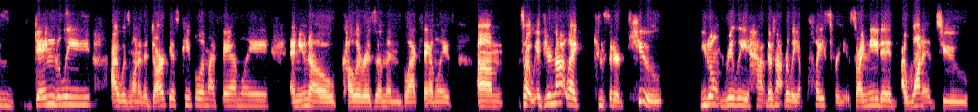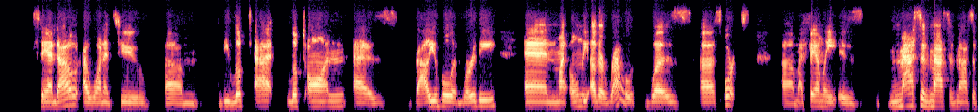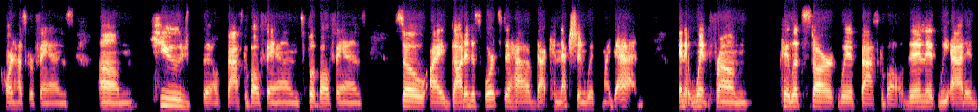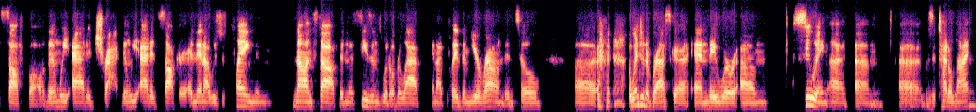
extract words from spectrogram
gangly. I was one of the darkest people in my family. And you know, colorism and black families. Um, so if you're not like considered cute, you don't really have there's not really a place for you. So i needed i wanted to stand out. I wanted to um, be looked at looked on as valuable and worthy. And my only other route was uh, sports. Uh, my family is massive massive massive cornhusker fans um, huge you know, basketball fans football fans. So i got into sports to have that connection with my dad and it went from okay let's start with basketball. Then it we added softball. Then we added track. Then we added soccer. And then i was just playing them nonstop and the seasons would overlap and i played them year round until uh, i went to nebraska and they were um, suing uh, um, uh, was it title ix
